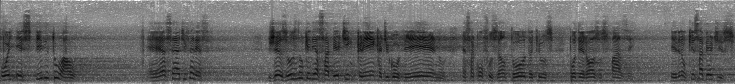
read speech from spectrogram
foi espiritual. Essa é a diferença. Jesus não queria saber de encrenca, de governo, essa confusão toda que os poderosos fazem. Ele não quis saber disso.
